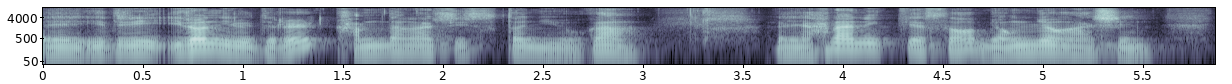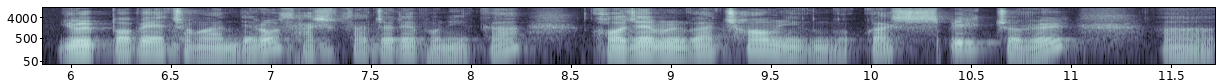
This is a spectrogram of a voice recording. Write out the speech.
예, 이들이 이런 일들을 감당할 수 있었던 이유가, 예, 하나님께서 명령하신 율법에 정한 대로 44절에 보니까 거제물과 처음 익은 것과 11조를 어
